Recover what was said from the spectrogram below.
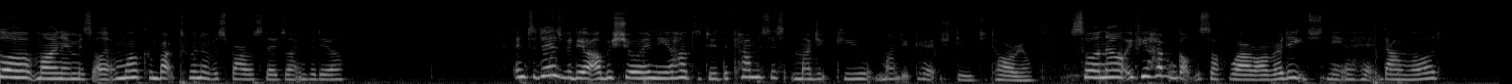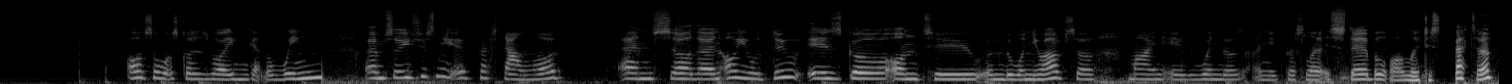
Hello, my name is Elliot and welcome back to another Spiral Stage Lighting video. In today's video I'll be showing you how to do the Chamsys Magic Q Magic HD tutorial. So now if you haven't got the software already you just need to hit download. Also what's good as well you can get the wing. Um, so you just need to press download and so then all you would do is go on to um, the one you have. So mine is Windows. And you'd press latest stable or latest beta.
